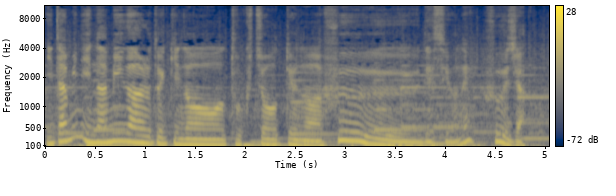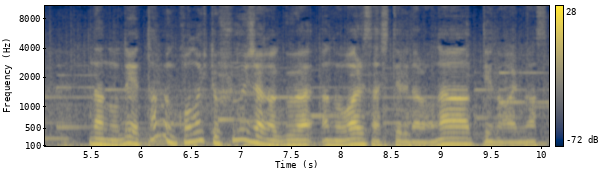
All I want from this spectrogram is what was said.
痛みに波がある時の特徴っていうのは風ですよね。風邪。なので多分この人風邪が具合あの悪さしてるだろうなっていうのがあります。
